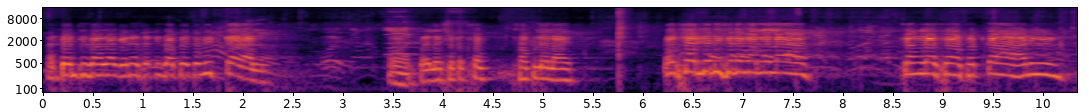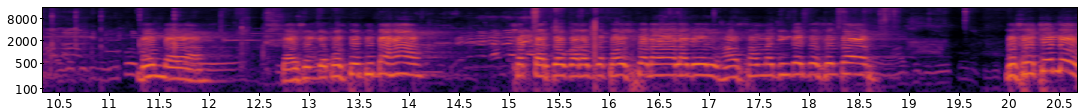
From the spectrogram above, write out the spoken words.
आणि त्यांची जागा घेण्यासाठी जातोय तो विठ्ठल पहिलं षटक संपलेला आहे. ऑफसाईडच्या दिशेने मारलेला चांगलासा फटका आणि दोन धावा. धावसंख्या पोचते ती दहा. सत्तर चौकारांचा पाऊस पडावा लागेल. हा सामना जिंकायचा असेल तर. दुसरा चेंडू.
